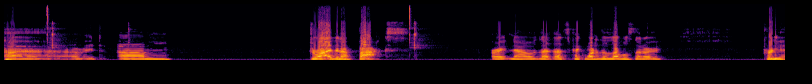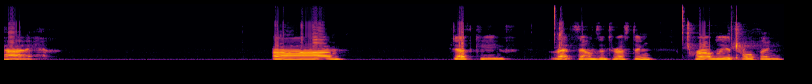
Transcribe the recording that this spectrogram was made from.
Alright. Um Drive in a box. Alright, now let, let's pick one of the levels that are pretty high. Um, Death Cave. That sounds interesting. Probably a troll thing.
